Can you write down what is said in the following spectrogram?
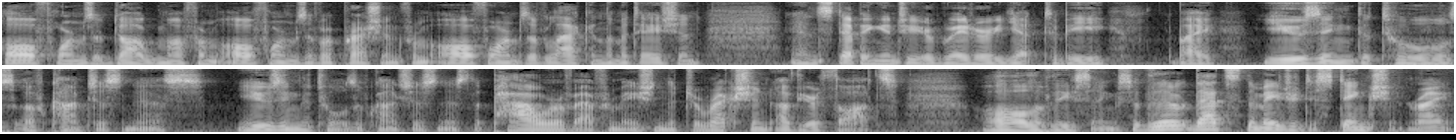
all forms of dogma from all forms of oppression from all forms of lack and limitation and stepping into your greater yet to be by using the tools of consciousness using the tools of consciousness the power of affirmation the direction of your thoughts all of these things. So that's the major distinction right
